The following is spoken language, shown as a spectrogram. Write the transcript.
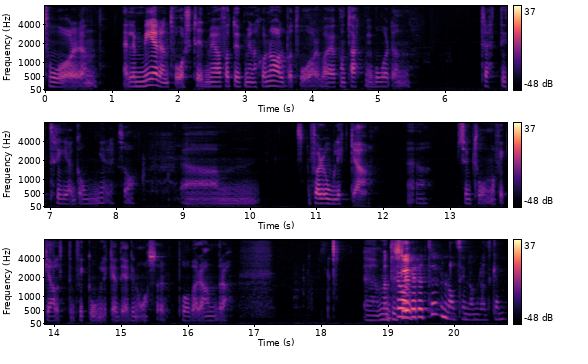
två åren, eller mer än två års tid, men jag har fått ut mina journal på två år, var jag i kontakt med vården 33 gånger. Så. Um, för olika uh, symptom och fick, alltid, fick olika diagnoser på varandra. Uh, men till Frågade slut... du någonsin om röntgen?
